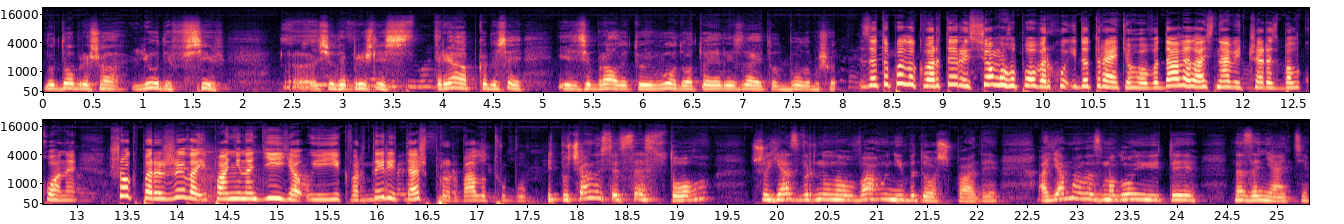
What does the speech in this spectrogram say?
Ну добре, що люди всі е, сюди прийшли з тряпками і зібрали ту воду, а то я не знаю, тут було б що. Затопило квартири з сьомого поверху і до третього. Вода лилась навіть через балкони. Шок пережила і пані Надія. У її квартирі теж прорвало трубу. Почалося все з того, що я звернула увагу, ніби дощ падає. А я мала з малою йти на заняття.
